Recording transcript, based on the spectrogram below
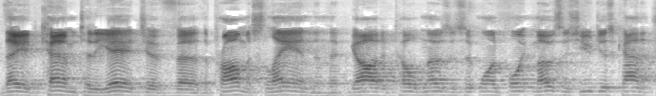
they had come to the edge of uh, the promised land and that God had told Moses at one point, Moses, you just kind of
